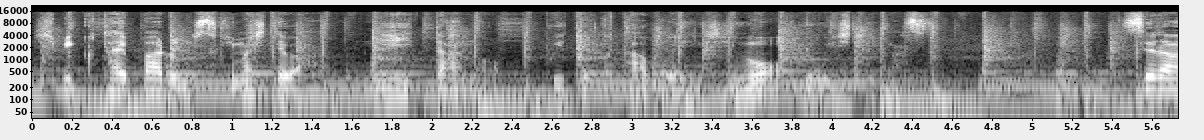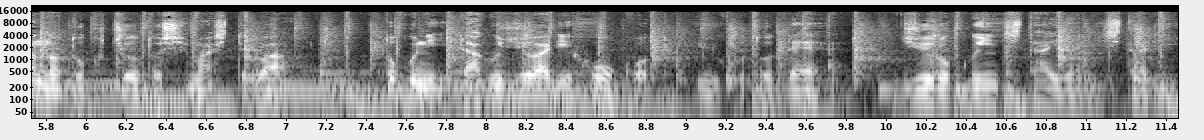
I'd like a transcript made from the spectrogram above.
シビックタイプ R につきましては2リッターの VTEC ターボエンジンを用意しています。セダンの特徴としましては特にラグジュアリー方向ということで16インチタイヤにしたり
